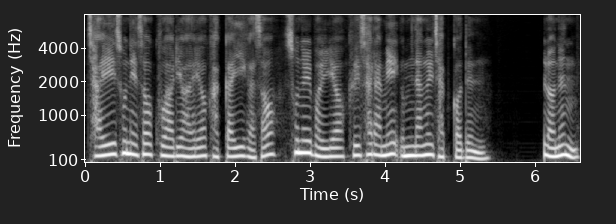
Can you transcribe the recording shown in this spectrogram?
자의 손에서 구하려 하여 가까이 가서 손을 벌려 그 사람의 음낭을 잡거든. 너는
